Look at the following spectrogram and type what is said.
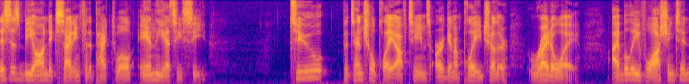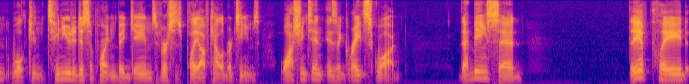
This is beyond exciting for the Pac-12 and the SEC. Two potential playoff teams are going to play each other right away. I believe Washington will continue to disappoint in big games versus playoff caliber teams. Washington is a great squad. That being said, they have played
